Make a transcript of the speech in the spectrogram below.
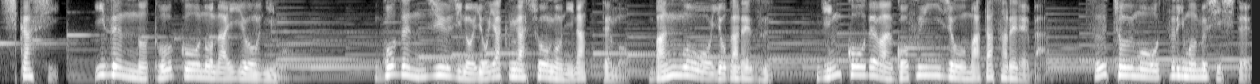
しかし以前の投稿の内容にも午前10時の予約が正午になっても番号を呼ばれず銀行では5分以上待たされれば通帳もお釣りも無視して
